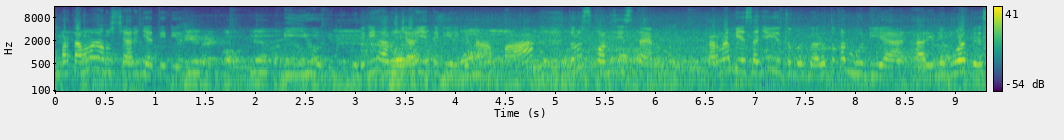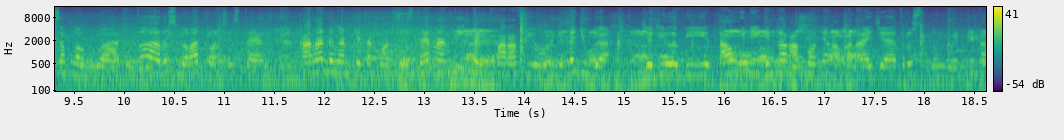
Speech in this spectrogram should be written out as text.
pertama harus cari jati diri, be you gitu. Jadi harus cari jati diri kita apa, terus konsisten karena biasanya youtuber baru tuh kan kemudian hari ini buat besok nggak buat itu harus banget konsisten karena dengan kita konsisten nanti para viewer kita juga jadi lebih tahu ini kita uploadnya kapan aja terus tungguin kita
